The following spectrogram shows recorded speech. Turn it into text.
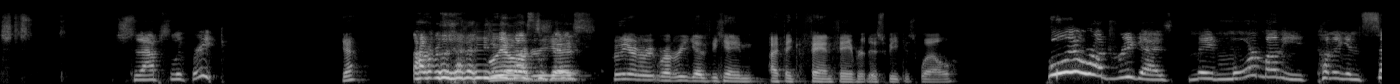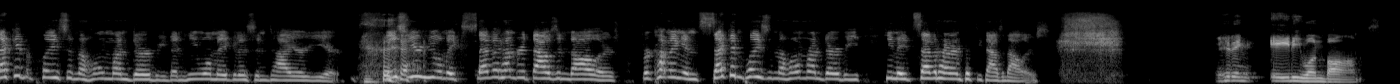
just, just an absolute freak. Yeah. I don't really have anything Julio else to say. Julio Rodriguez became, I think, a fan favorite this week as well. Julio Rodriguez made more money coming in second place in the home run derby than he will make this entire year. This year, he will make seven hundred thousand dollars for coming in second place in the home run derby. He made seven hundred fifty thousand dollars. hitting 81 bombs.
